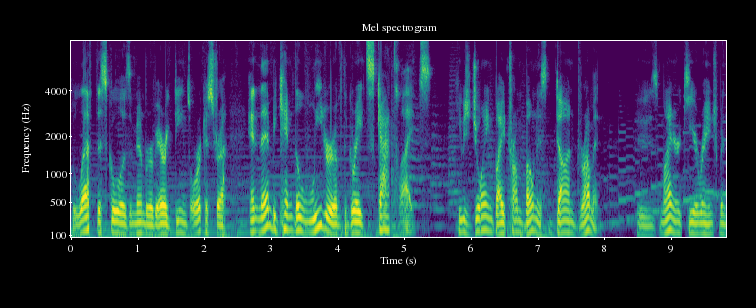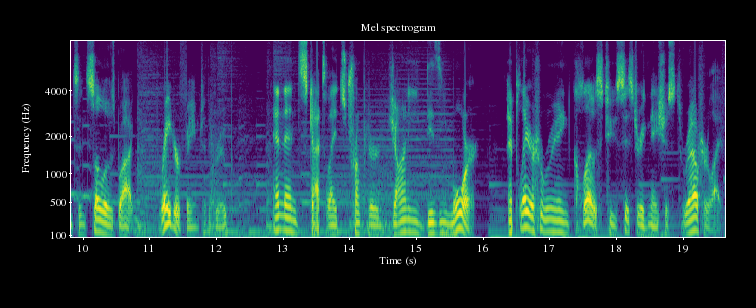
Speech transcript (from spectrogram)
who left the school as a member of Eric Dean's orchestra and then became the leader of the great Skatalites. He was joined by trombonist Don Drummond, whose minor key arrangements and solos brought greater fame to the group, and then Skatalites trumpeter Johnny Dizzy Moore, a player who remained close to Sister Ignatius throughout her life.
